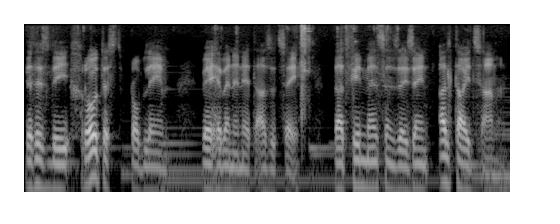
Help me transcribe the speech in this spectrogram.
Dat is het grootste probleem wij hebben in het AZC. Dat veel mensen zij zijn altijd samen.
